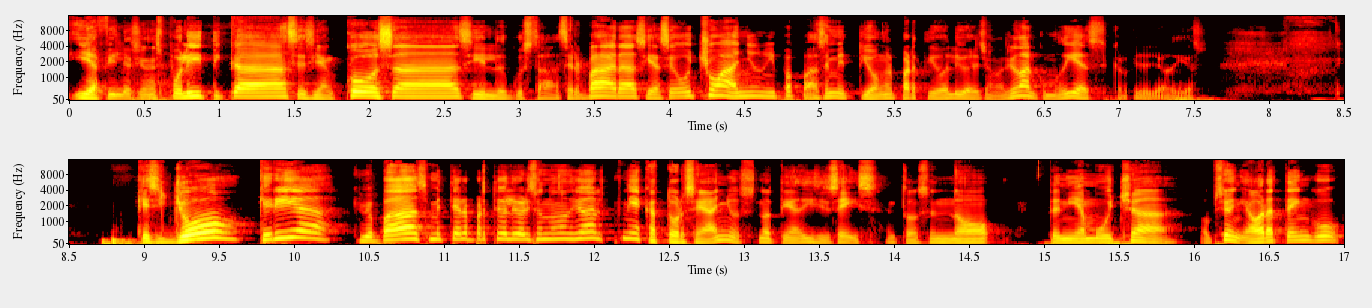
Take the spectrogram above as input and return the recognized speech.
y afiliaciones políticas, hacían cosas y les gustaba hacer varas. Y hace ocho años mi papá se metió en el Partido de Liberación Nacional, como 10, creo que ya lleva 10. Que si yo quería que mi papá se metiera al Partido de Liberación Nacional, tenía 14 años, no tenía 16. Entonces no tenía mucha opción. Y ahora tengo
